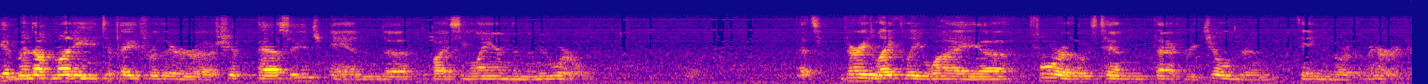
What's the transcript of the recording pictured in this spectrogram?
give them enough money to pay for their uh, ship passage and uh, buy some land in the New World. That's very likely why uh, four of those ten Thackeray children came to North America.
